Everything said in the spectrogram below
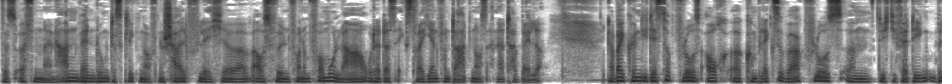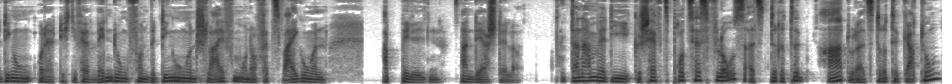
das Öffnen einer Anwendung, das Klicken auf eine Schaltfläche, Ausfüllen von einem Formular oder das Extrahieren von Daten aus einer Tabelle. Dabei können die Desktop-Flows auch äh, komplexe Workflows ähm, durch die Verding Bedingung oder durch die Verwendung von Bedingungen, Schleifen und auch Verzweigungen abbilden an der Stelle. Dann haben wir die Geschäftsprozess-Flows als dritte Art oder als dritte Gattung.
